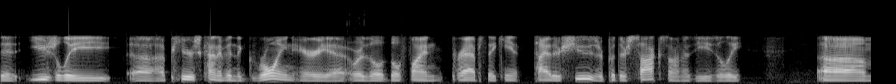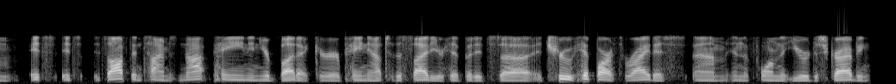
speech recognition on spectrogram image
that usually uh, appears kind of in the groin area, or they'll they'll find perhaps they can't tie their shoes or put their socks on as easily. Um, it's it's it's oftentimes not pain in your buttock or pain out to the side of your hip, but it's uh, a true hip arthritis um, in the form that you were describing,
